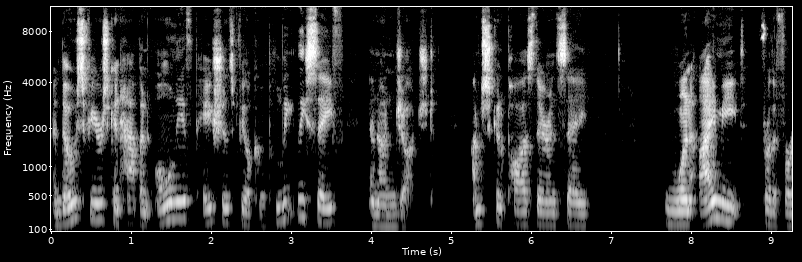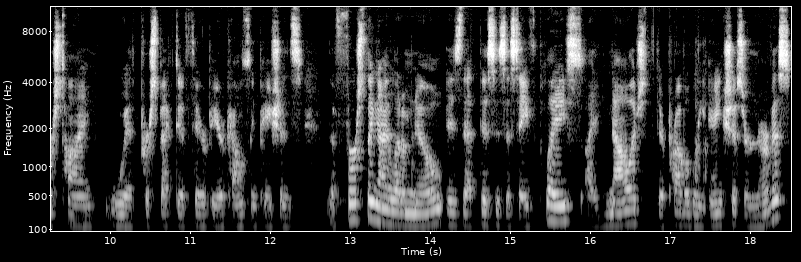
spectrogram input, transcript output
And those fears can happen only if patients feel completely safe and unjudged. I'm just going to pause there and say when I meet for the first time with prospective therapy or counseling patients, the first thing I let them know is that this is a safe place. I acknowledge that they're probably anxious or nervous,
